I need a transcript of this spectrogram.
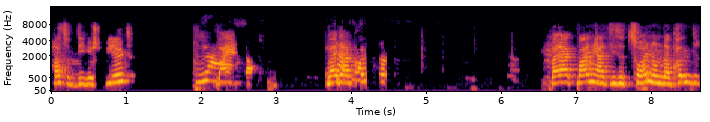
Hast du die gespielt? Ja. Weil, weil da weil da waren ja diese Zäune und da konnte,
